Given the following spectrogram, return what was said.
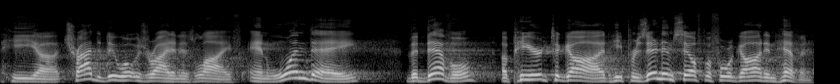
He uh, tried to do what was right in his life. And one day, the devil appeared to God. He presented himself before God in heaven.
